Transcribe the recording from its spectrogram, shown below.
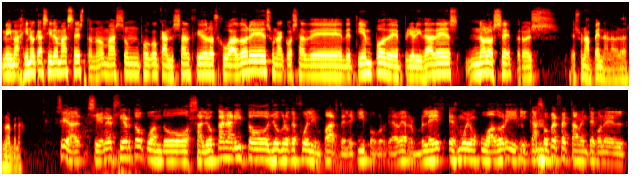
me imagino que ha sido más esto, ¿no? Más un poco cansancio de los jugadores, una cosa de, de tiempo, de prioridades. No lo sé, pero es, es una pena, la verdad, es una pena. Sí, si bien es cierto, cuando salió Canarito yo creo que fue el impasse del equipo, porque a ver, Blaze es muy un jugador y, y, casó perfectamente con el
